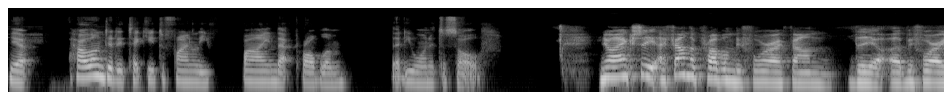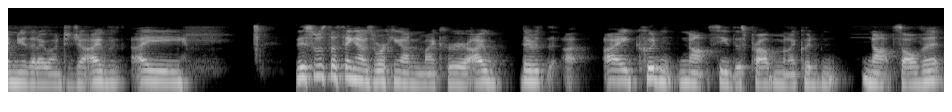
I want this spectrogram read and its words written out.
Yeah. How long did it take you to finally find that problem that you wanted to solve? You know, I actually, I found the problem before I found the uh, before I knew that I wanted to job. I I this was the thing I was working on in my career. I there I, I couldn't not see this problem and I couldn't not solve it,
